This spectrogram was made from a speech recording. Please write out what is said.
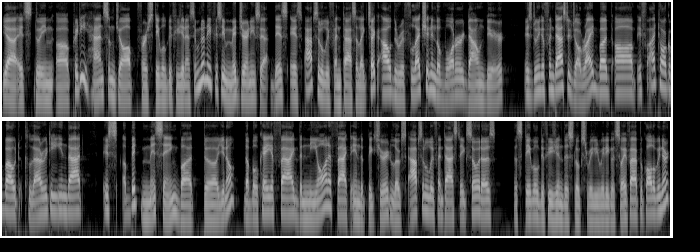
Yeah, it's doing a pretty handsome job for Stable Diffusion. And similarly, if you see Midjourney, so yeah, this is absolutely fantastic. Like, check out the reflection in the water down there is doing a fantastic job, right? But uh, if I talk about clarity in that, it's a bit missing, but uh, you know, the bokeh effect, the neon effect in the picture looks absolutely fantastic. So does the stable diffusion. This looks really, really good. So if I have to call a winner,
